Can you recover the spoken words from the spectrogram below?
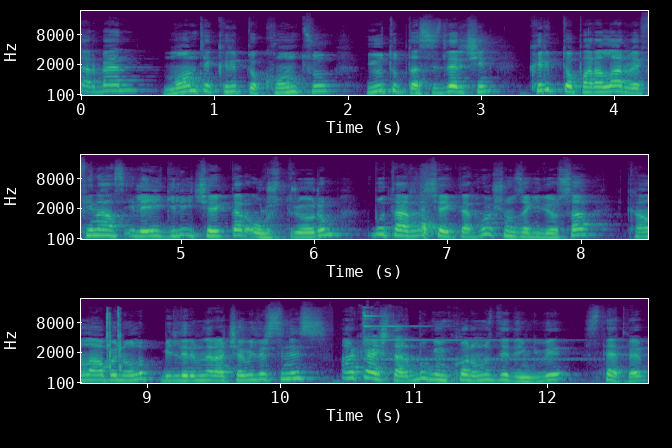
Arkadaşlar ben Monte Crypto Kontu YouTube'da sizler için kripto paralar ve finans ile ilgili içerikler oluşturuyorum. Bu tarz içerikler hoşunuza gidiyorsa kanala abone olup bildirimleri açabilirsiniz. Arkadaşlar bugün konumuz dediğim gibi StepApp.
